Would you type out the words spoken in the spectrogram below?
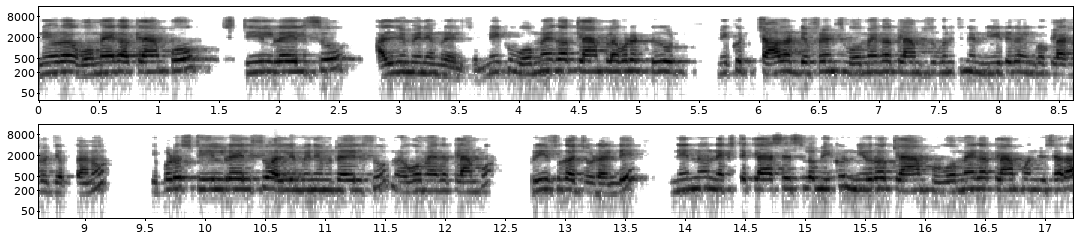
neuro omega clamp steel rails aluminium rails మీకు ఒమేగా క్లాంప్లో కూడా టూ మీకు చాలా డిఫరెన్స్ ఒమేగా క్లాంప్స్ గురించి నేను నీట్గా ఇంకో క్లాస్లో చెప్తాను. ఇప్పుడు steel rails aluminium rails omega clamp బ్రీఫ్గా చూడండి. నేను నెక్స్ట్ క్లాసెస్లో మీకు న్యూరో క్లాంప్ ఒమేగా క్లాంప్ అని చూసారా?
